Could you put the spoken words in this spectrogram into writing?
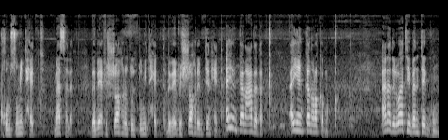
500 حتة مثلا ببيع في الشهر 300 حتة ببيع في الشهر 200 حتة ايا كان عددك ايا كان رقمك. أنا دلوقتي بنتجهم.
